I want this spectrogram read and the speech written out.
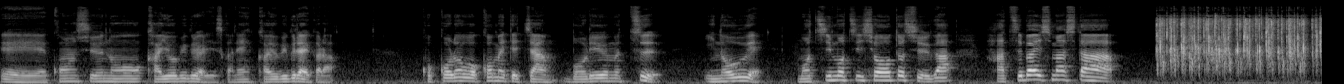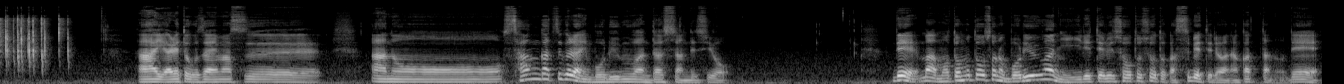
えー、今週の火曜日ぐらいですかね、火曜日ぐらいから、心を込めてちゃん、ボリューム2、井上、もちもちショート集が発売しました。はい、ありがとうございます。あのー、3月ぐらいにボリューム1出したんですよ。で、まあ、もともとそのボリューム1に入れてるショートショートが全てではなかったので、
